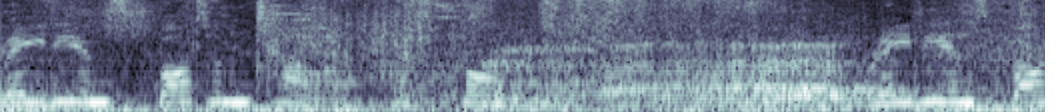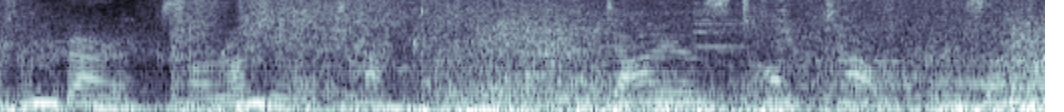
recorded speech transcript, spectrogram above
Radiant's bottom tower has fallen. Radiant's bottom barracks are under attack. Dire's top tower is under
